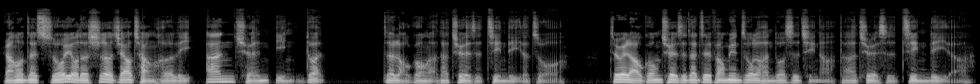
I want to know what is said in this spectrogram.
然后在所有的社交场合里安全隐遁。这老公啊，他确实尽力的做。这位老公确实在这方面做了很多事情哦，他确实尽力了。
